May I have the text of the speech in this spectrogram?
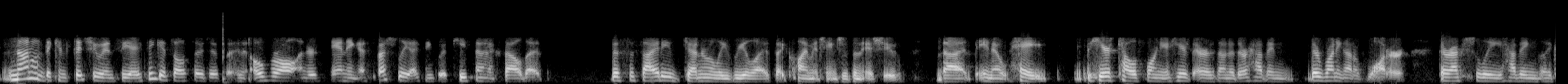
not only the constituency. I think it's also just an overall understanding, especially I think with Keystone XL, that the society generally realized that climate change is an issue. that, you know, hey, here's California, here's Arizona, they're having, they're running out of water. They're actually having like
